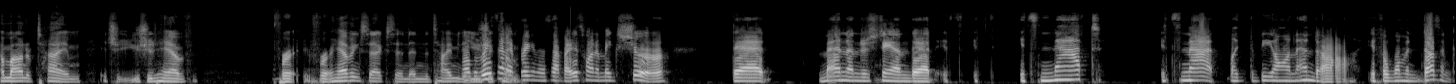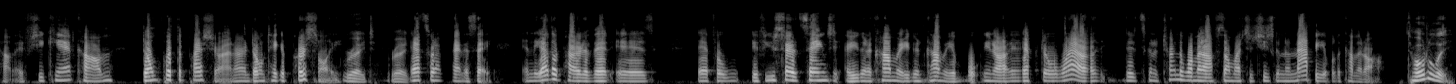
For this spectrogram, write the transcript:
amount of time it should, you should have for for having sex, and then the time that Well, you the should reason come. I'm bringing this up, I just want to make sure that men understand that it's it's it's not it's not like the be all and end all. If a woman doesn't come, if she can't come, don't put the pressure on her and don't take it personally. right, right. That's what I'm trying to say. And the other part of it is that if, a, if you start saying, "Are you going to come? Are you going to come?" You, you know, after a while, it's going to turn the woman off so much that she's going to not be able to come at all. Totally.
